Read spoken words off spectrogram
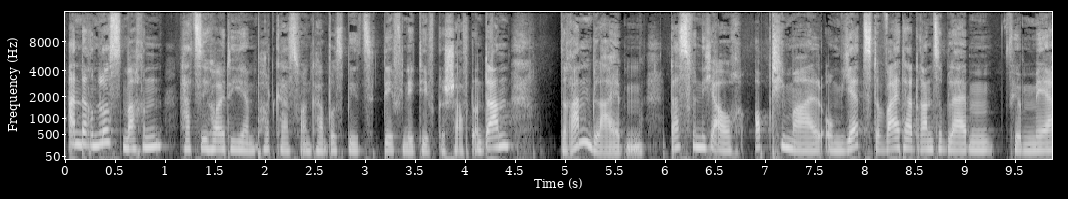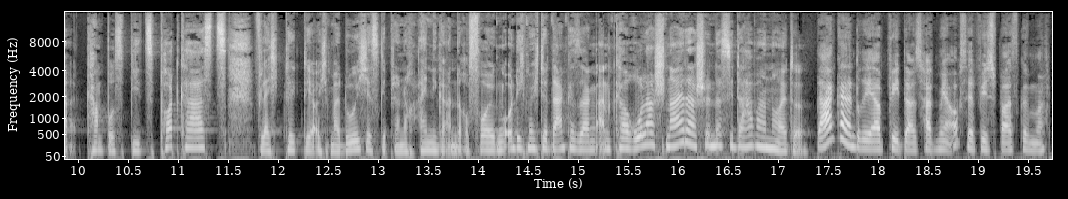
anderen Lust machen, hat sie heute hier im Podcast von Campus Beats definitiv geschafft. Und dann dranbleiben, das finde ich auch optimal, um jetzt weiter dran zu bleiben für mehr Campus Beats Podcasts. Vielleicht klickt ihr euch mal durch, es gibt ja noch einige andere Folgen. Und ich möchte Danke sagen an Carola Schneider, schön, dass Sie da waren heute. Danke, Andrea Peters, hat mir auch sehr viel Spaß gemacht.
